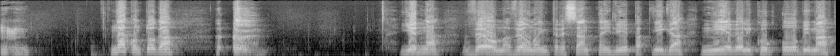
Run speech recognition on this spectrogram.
Nakon toga, jedna veoma, veoma interesantna i lijepa knjiga, nije velikog obima,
